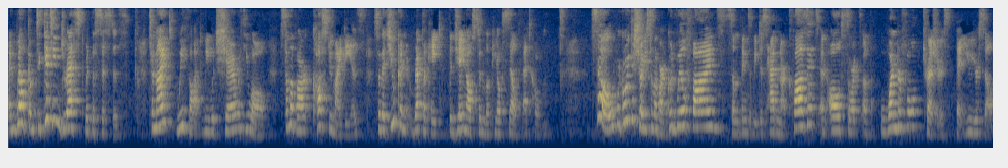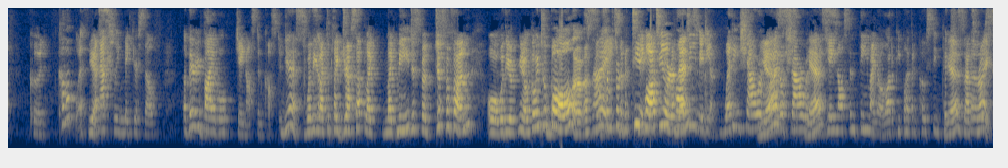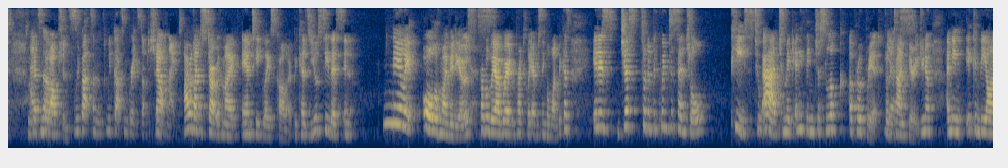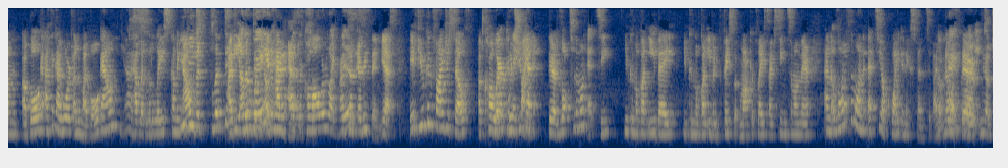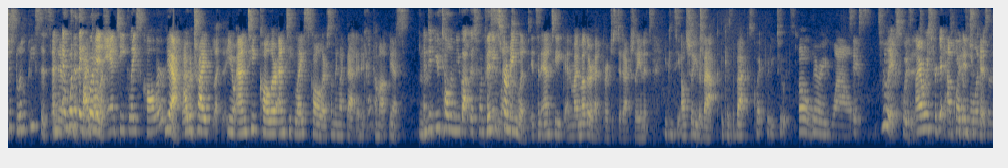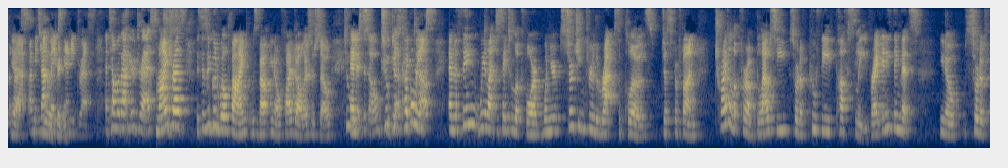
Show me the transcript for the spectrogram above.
and welcome to Getting Dressed with the Sisters. Tonight, we thought we would share with you all some of our costume ideas so that you can replicate the Jane Austen look yourself at home. So, we're going to show you some of our Goodwill finds, some things that we just had in our closet, and all sorts of wonderful treasures that you yourself could come up with Yes. and actually make yourself a very viable Jane Austen costume. Yes, whether you So- like to play dress up like like me just for just for fun, or whether you're you know going to a ball or a, right. some sort of a tea Maybe party a tea or an party, event. maybe a wedding shower, Yes, bridal shower with yes. a Jane Austen theme. I know a lot of people have been posting pictures. Yes, that's those. right. So we've And got some so good options. We've got some. We've got some great stuff to show Now- you tonight. I would like to start with my antique lace collar because you'll see this in nearly all of my videos. Yes. Probably I wear it in practically every single one because it is just sort of the quintessential piece to add to make anything just look appropriate for Yes. the time period. You know, I mean, it can be on a ball. I think I wore it under my ball gown Yes. to have like little lace coming You've out. even flipped it I've the other it the way other and had it as a collar like this. I've done everything. Yes. If you can find yourself a collar, which you can, it? there are lots of them on Etsy. You can look on eBay. You can look on even Facebook Marketplace. I've seen some on there, and a lot of them on Etsy are quite inexpensive. I don't know if they're great. you know just little pieces. And, they're and what do they put in? Antique lace collar? Yeah, I would try you know antique collar, antique lace collar, something like that, and it Okay. could come up. Yes. Mhm. And did you tell them you got this one from This England? is from England. It's an antique, and my mother had purchased it actually, and it's you can see. I'll show you the back because the back is quite pretty too. It's Oh, very wow. it's, it's really exquisite. I always forget how quite beautiful it is in the Yes, back. I mean, that really makes pretty. any dress. And tell them about your dress. My This is dress. This is a Goodwill find. It was about you know five dollars or so, two and weeks it's ago. two yeah, a couple picked it up. weeks. And the thing we like to say to look for when you're searching through the racks of clothes just for fun, try to look for a blousy sort of poofy puff sleeve, right? Anything that's you know sort of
